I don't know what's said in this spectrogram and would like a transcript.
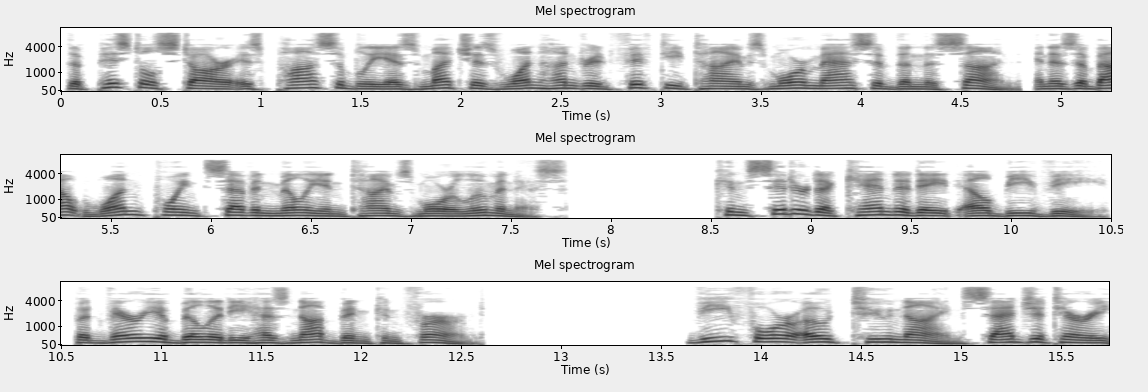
the Pistol star is possibly as much as 150 times more massive than the Sun, and is about 1.7 million times more luminous. Considered a candidate LBV, but variability has not been confirmed. V4029 Sagittarii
